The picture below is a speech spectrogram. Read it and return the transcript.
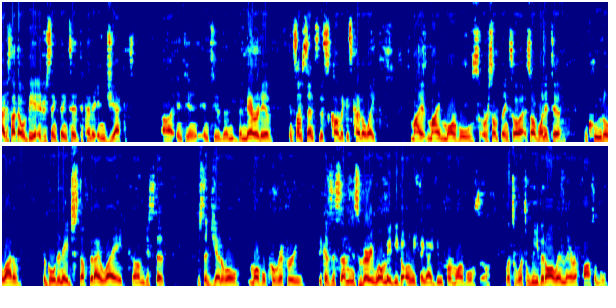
I just thought that would be an interesting thing to, to kind of inject uh, into into the the narrative. In some sense, this comic is kind of like my my Marvels or something. So so I wanted to include a lot of the Golden Age stuff that I like, um, just a just a general Marvel periphery. Because this, I mean, this very well may be the only thing I do for Marvel. So let's let's weave it all in there if possible.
